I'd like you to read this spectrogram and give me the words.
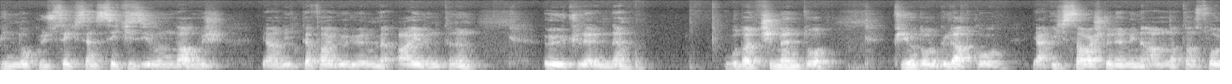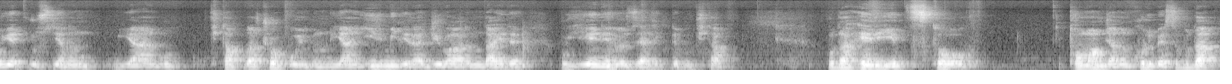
1988 yılında almış. Yani ilk defa görüyorum ve ayrıntının öykülerinden. Bu da Çimento, Fyodor Gladko. Yani iç savaş dönemini anlatan Sovyet Rusya'nın yani bu kitaplar çok uygundu. Yani 20 lira civarındaydı. Bu yeni özellikle bu kitap. Bu da Harriet Stowe, Tom amcanın kulübesi. Bu da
